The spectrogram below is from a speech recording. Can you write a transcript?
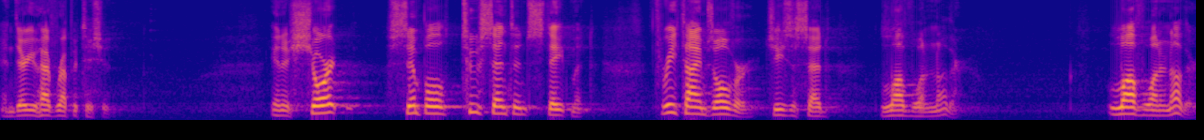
And there you have repetition. In a short, simple, two sentence statement, three times over, Jesus said, Love one another. Love one another.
